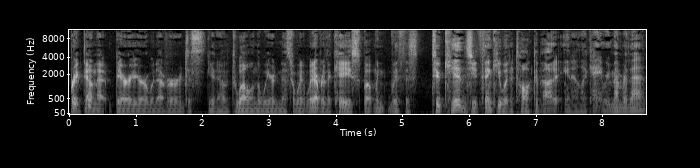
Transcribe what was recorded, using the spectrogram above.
break down that barrier or whatever, or just, you know, dwell on the weirdness or whatever the case. But when with this two kids, you'd think you would have talked about it, you know, like, hey, remember that?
